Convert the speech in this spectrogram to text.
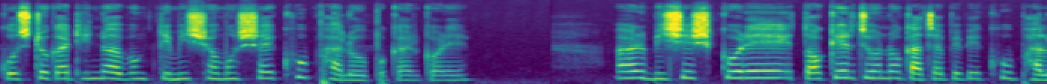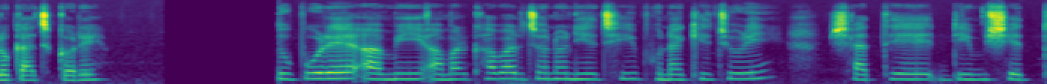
কোষ্ঠকাঠিন্য এবং কৃমির সমস্যায় খুব ভালো উপকার করে। আর বিশেষ করে ত্বকের জন্য কাঁচা পেঁপে খুব ভালো কাজ করে। দুপুরে আমি আমার খাবার জন্য নিয়েছি ভুনা খিচুড়ি, সাথে ডিম সেদ্ধ,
